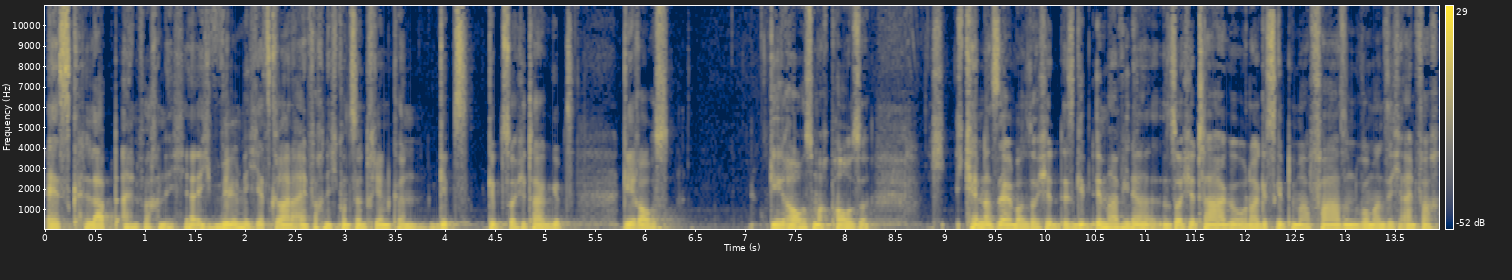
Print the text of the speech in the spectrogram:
es klappt einfach nicht. Ja, ich will mich jetzt gerade einfach nicht konzentrieren können. Gibt's, gibt's solche Tage, gibt's. Geh raus. Geh raus, mach Pause. Ich, ich kenne das selber. Solche, es gibt immer wieder solche Tage oder es gibt immer Phasen, wo man sich einfach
